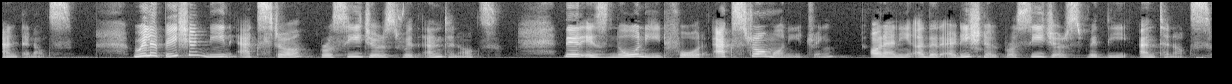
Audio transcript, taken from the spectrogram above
Entonox. Will a patient need extra procedures with Entonox? There is no need for extra monitoring or any other additional procedures with the Entonox.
